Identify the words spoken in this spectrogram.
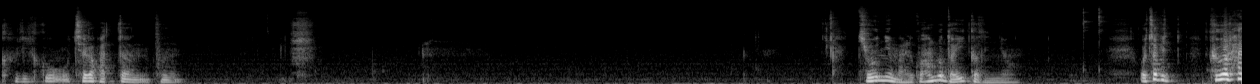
그리고 제가 봤던 분 디오님 말고 한 분 더 있거든요. 어차피 그걸 하,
